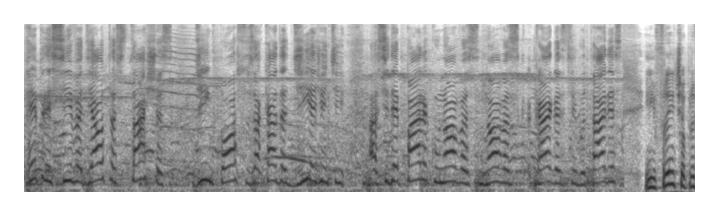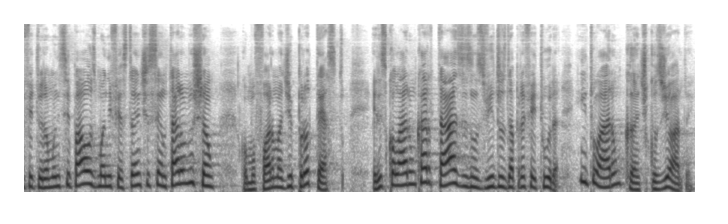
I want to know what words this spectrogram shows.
repressiva, de altas taxas de impostos. A cada dia a gente a, se depara com novas, novas cargas tributárias. Em frente à Prefeitura Municipal, os manifestantes sentaram no chão, como forma de protesto. Eles colaram cartazes nos vidros da Prefeitura e entoaram cânticos de ordem.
